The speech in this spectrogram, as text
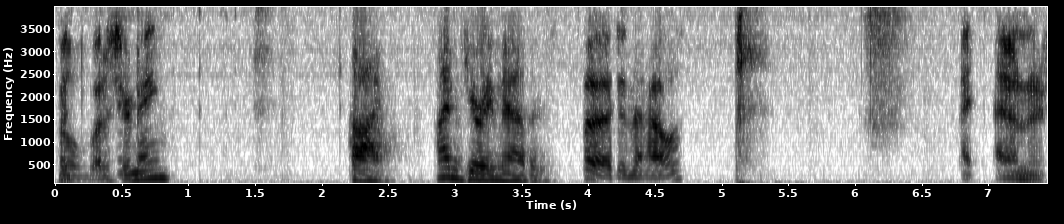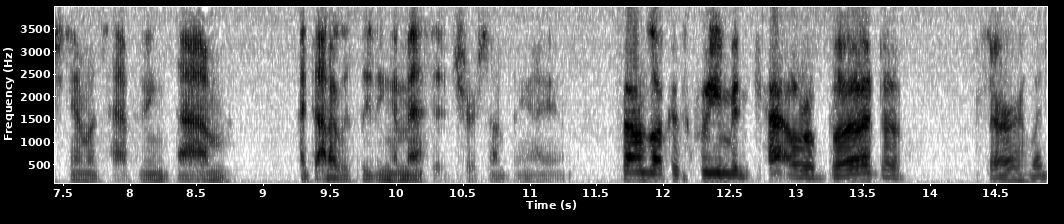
What, what is your name? Hi, I'm Jerry Mathers. Bird in the house. I, I don't understand what's happening. Um, I thought I was leaving a message or something. I, Sounds like a screaming cat or a bird. Uh, sir, what?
